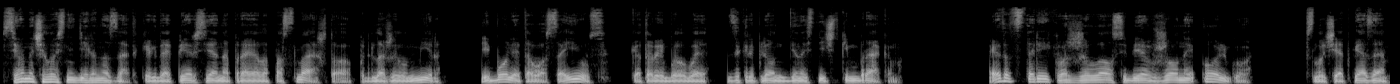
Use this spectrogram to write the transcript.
Все началось неделю назад, когда Персия направила посла, что предложил мир и, более того, союз, который был бы закреплен династическим браком. Этот старик возжелал себе в жены Ольгу. В случае отказа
